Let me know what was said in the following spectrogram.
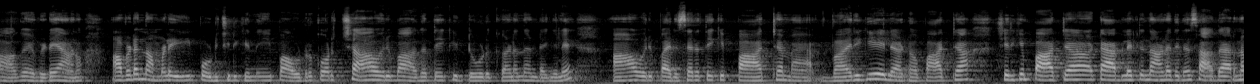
ഭാഗം എവിടെയാണോ അവിടെ നമ്മൾ ഈ പൊടിച്ചിരിക്കുന്ന ഈ പൗഡർ കുറച്ച് ആ ഒരു ഭാഗത്തേക്ക് ഇട്ട് കൊടുക്കുകയാണെന്നുണ്ടെങ്കിൽ ആ ഒരു പരിസരത്തേക്ക് പാറ്റ മാ വരികയില്ല കേട്ടോ. പാറ്റ ശരിക്കും പാറ്റ ടാബ്ലറ്റ് എന്നാണ് ഇതിന് സാധാരണ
